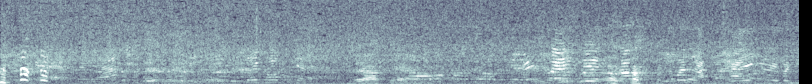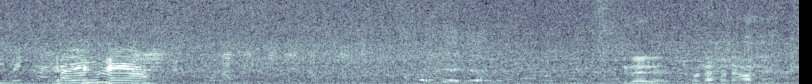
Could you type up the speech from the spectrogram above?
ราอยู่นี่ไหมลืมเบียร์เยอะเยอะเยอะเยอะคุณน้อยฟินไปเลยไปยังไงอะ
